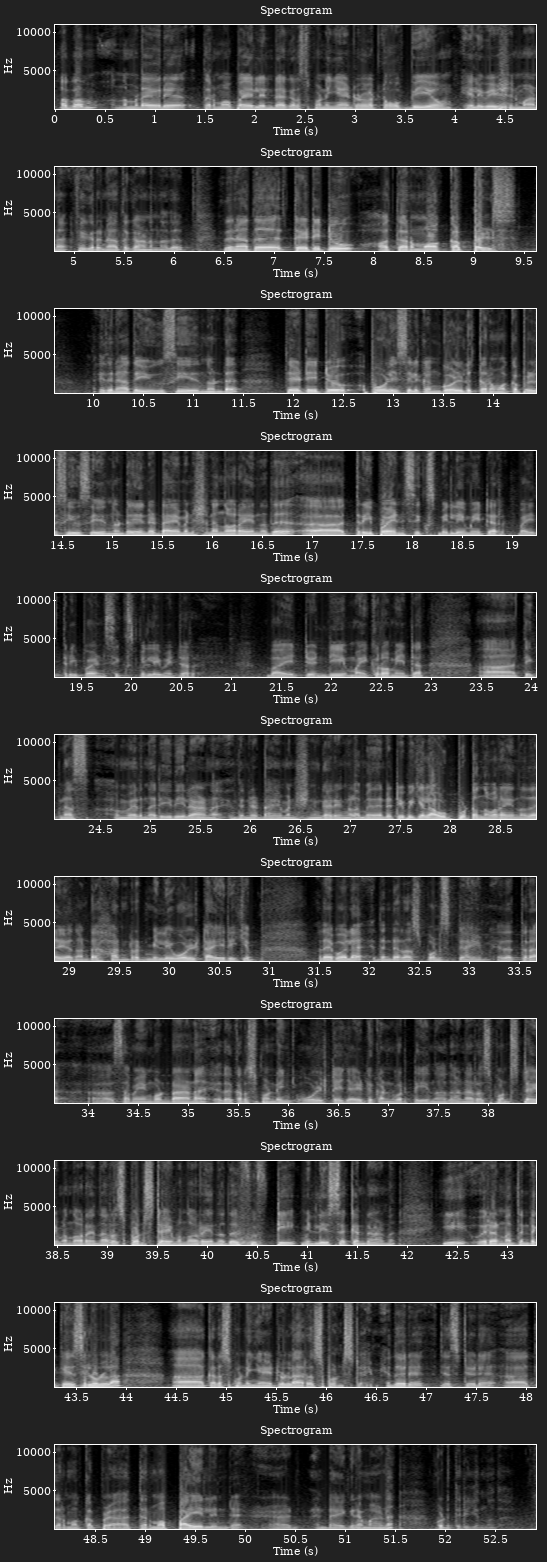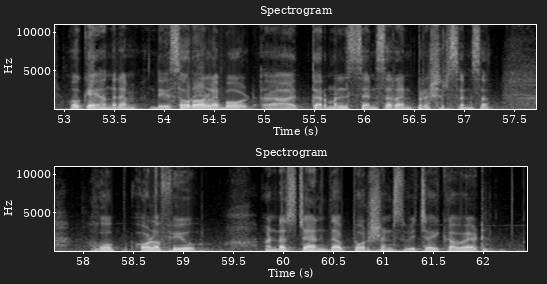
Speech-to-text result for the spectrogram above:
അപ്പം നമ്മുടെ ഒരു തെർമോപൈലിന്റെ കറസ്പോണ്ടിങ് ആയിട്ടുള്ള ടോപ്പ് വ്യൂവും എലിവേഷനുമാണ് ഫിഗറിനകത്ത് കാണുന്നത്. ഇതിനകത്ത് തേർട്ടി ടു തെർമോ കപ്പിൾസ് ഇതിനകത്ത് യൂസ് ചെയ്യുന്നുണ്ട്. Thirty two polysilicon gold thermocouples use ചെയ്യുന്നുണ്ട്. ഇതിന്റെ ഡയമെൻഷൻ എന്ന് പറയുന്നത് three point six millimetre by three point six millimetre by twenty micrometre thickness വരുന്ന രീതിയിലാണ് ഇതിന്റെ ഡയമെൻഷൻ കാര്യങ്ങളും. ഇതിന്റെ ടിപ്പിക്കൽ ഔട്ട്പുട്ട് എന്ന് പറയുന്നത് ഏതാണ്ട് ഹൺഡ്രഡ് മില്ലി വോൾട്ട് ആയിരിക്കും. അതേപോലെ ഇതിന്റെ റെസ്പോൺസ് ടൈം ഇത് എത്ര സമയം കൊണ്ടാണ് ഇത് കറസ്പോണ്ടിങ് വോൾട്ടേജ് ആയിട്ട് കൺവെർട്ട് ചെയ്യുന്നത്? അതാണ് റെസ്പോൺസ് ടൈം എന്ന് പറയുന്നത്. റെസ്പോൺസ് ടൈം എന്ന് പറയുന്നത് ഫിഫ്റ്റി മില്ലി സെക്കൻഡാണ് ഈ ഒരെണ്ണത്തിന്റെ കേസിലുള്ള കറസ്പോണ്ടിങ് ആയിട്ടുള്ള റെസ്പോൺസ് ടൈം ഇതൊരു ജസ്റ്റ് ഒരു തെർമോ കപ്പ് തെർമോ പൈലിന്റെ ഡയഗ്രമാണ് കൊടുത്തിരിക്കുന്നത്. ഓക്കെ അന്നേരം these are all about thermal sensor and pressure sensor hope all of you understand the portions which I covered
